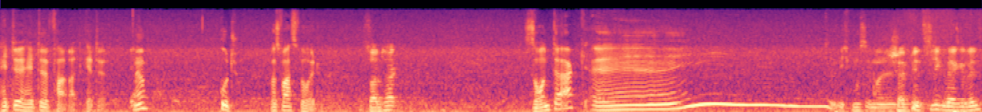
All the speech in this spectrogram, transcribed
hätte, hätte Fahrradkette. Ne? Gut, was war's für heute? Sonntag? Sonntag, äh, ich muss immer, Champions League, wer gewinnt?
